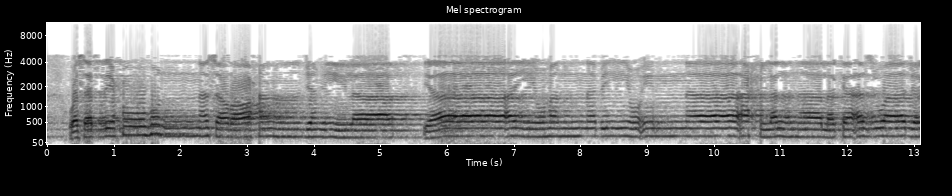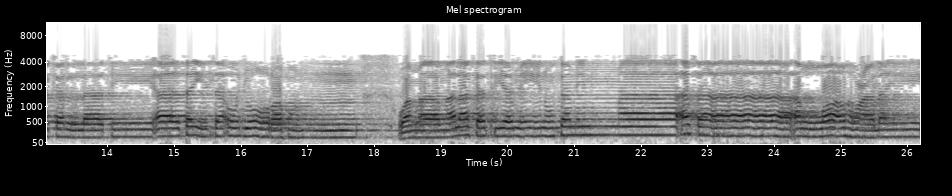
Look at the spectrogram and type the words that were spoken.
وسرحوهن سراحا جميلا. يا أيها النبي إنا أحللنا لك أزواجك التي آتيت أجورهن. وما ملكت يمينك مما أفاء الله عليك.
